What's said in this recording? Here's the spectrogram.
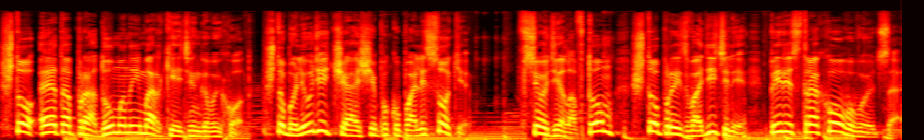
что это продуманный маркетинговый ход, чтобы люди чаще покупали соки. Все дело в том, что производители перестраховываются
